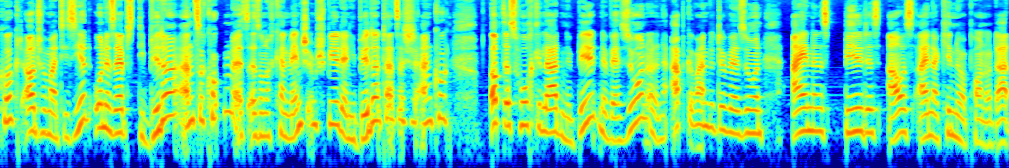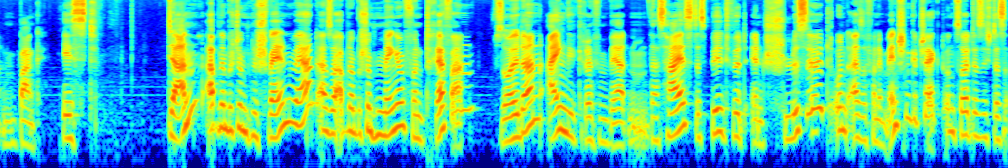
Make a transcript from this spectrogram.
guckt automatisiert, ohne selbst die Bilder anzugucken. Da ist also noch kein Mensch im Spiel, der die Bilder tatsächlich anguckt, ob das hochgeladene Bild eine Version oder eine abgewandelte Version eines Bildes aus einer Kinderpornodatenbank ist. Dann, ab einem bestimmten Schwellenwert, also ab einer bestimmten Menge von Treffern, soll dann eingegriffen werden. Das heißt, das Bild wird entschlüsselt und also von dem Menschen gecheckt und sollte sich das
